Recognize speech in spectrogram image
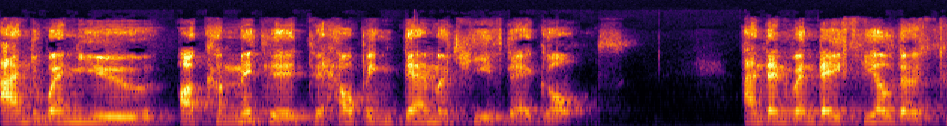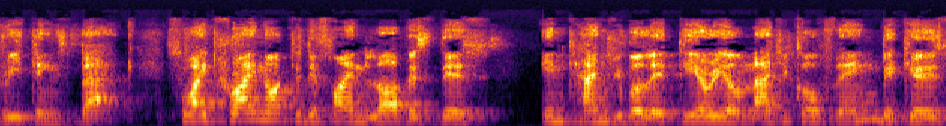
and when you are committed to helping them achieve their goals. And then when they feel those three things back. So I try not to define love as this intangible, ethereal, magical thing because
